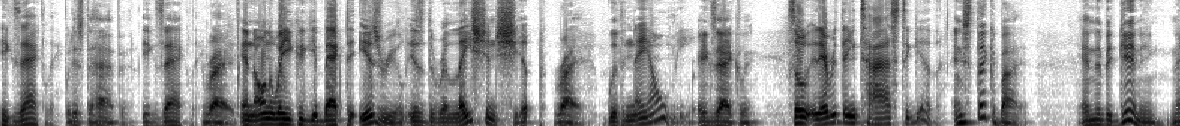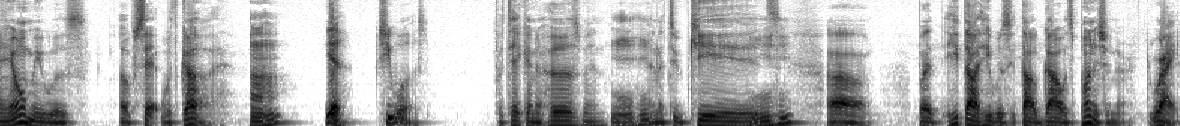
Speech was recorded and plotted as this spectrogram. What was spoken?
Exactly. for this to happen. Exactly. Right. And the only way you could get back to Israel is the relationship Right. with Naomi. Exactly. So everything ties together. And just think about it. In the beginning, Naomi was upset with God Uh huh. Yeah, she was. for taking her husband Mhm. and the two kids. Mhm. Uh, but he thought he was he thought God was punishing her. Right.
